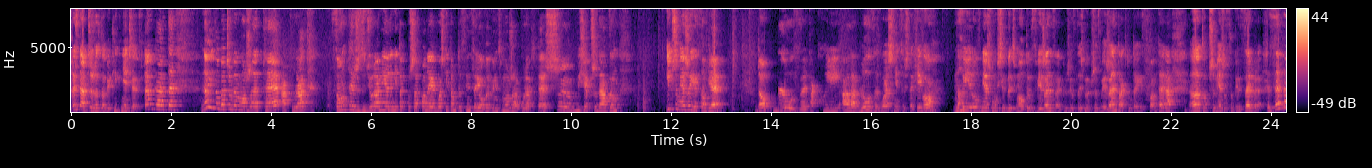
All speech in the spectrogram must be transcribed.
Wystarczy, że sobie klikniecie w tę kartę. No i zobaczymy może te akurat są też z dziurami, ale nie tak poszarpane jak właśnie tamte Sinseyowe, więc może akurat też y, mi się przydadzą. I przymierzę je sobie do bluzy, takiej ala bluzy właśnie, coś takiego. No i również musi być motyw zwierzęcy. Jak już jesteśmy przy zwierzętach, tutaj jest pantera, no to przymierzę sobie zebrę. Zebra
